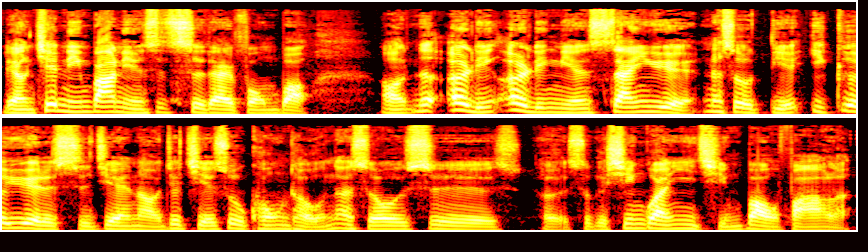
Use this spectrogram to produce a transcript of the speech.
两千零八年是次贷风暴，哦，那二零二零年三月那时候跌一个月的时间哦，就结束空头，那时候是呃这个新冠疫情爆发了，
